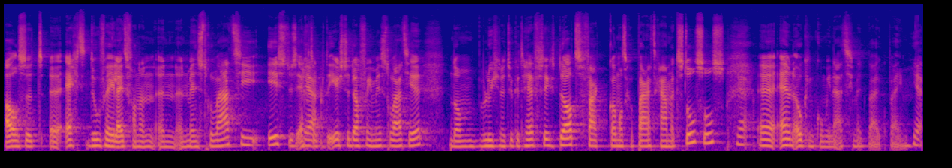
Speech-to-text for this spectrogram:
als het eh, echt de hoeveelheid van een, een, een menstruatie is. Dus echt Ja. op de eerste dag van je menstruatie, hè, dan bloed je natuurlijk het heftigst. Dat vaak kan dat gepaard gaan met stolsels eh, en ook in combinatie met buikpijn. Ja.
